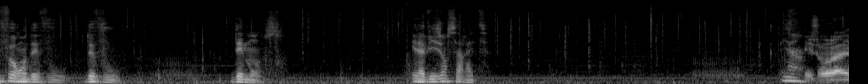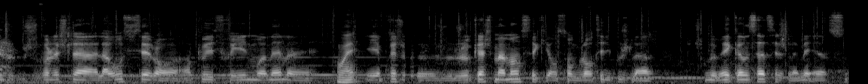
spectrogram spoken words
ferons de vous, de vous, des monstres. Et la vision s'arrête. Bien. Et je relâche, je relâche la, la rose, tu sais, genre un peu effrayé de moi-même. euh, Ouais. Et après, je, je- je cache ma main, tu sais, qui est ensanglantée. Du coup, je, la, je me mets comme ça, tu sais, je la mets euh, sous,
